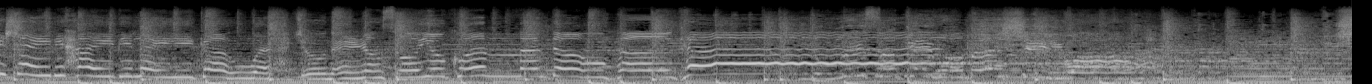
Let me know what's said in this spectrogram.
滴水，一滴海，一滴泪，一个吻，就能让所有困难都抛开。绿色给我们希望，生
